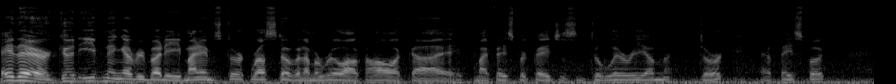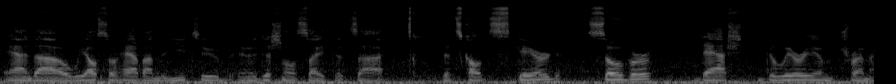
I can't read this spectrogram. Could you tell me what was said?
Hey there, good evening everybody. My name is Dirk Rusthoven and I'm a real alcoholic. Uh, my Facebook page is Delirium Dirk at Facebook and uh, we also have on the YouTube an additional site that's uh, that's called Scared Sober Dash Delirium Tremens.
